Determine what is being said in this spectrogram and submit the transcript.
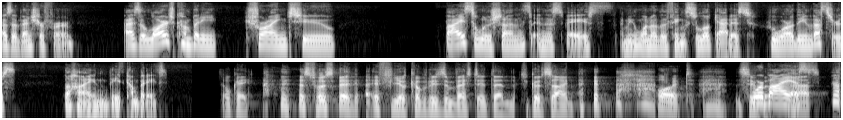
as a venture firm. As a large company trying to buy solutions in this space, I mean, one of the things to look at is who are the investors behind these companies. Okay. I suppose if your company's invested, then it's a good sign. All right. Super. We're biased. Uh,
